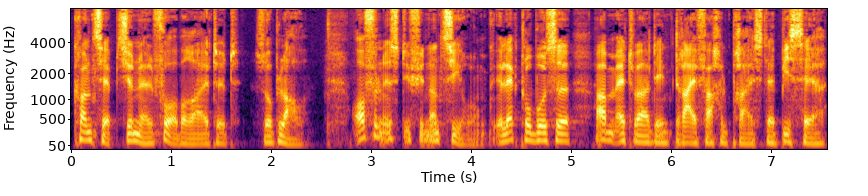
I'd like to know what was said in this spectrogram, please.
konzeptionell vorbereitet, so Blau. Offen ist die Finanzierung. Elektrobusse haben etwa den dreifachen Preis der bisher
